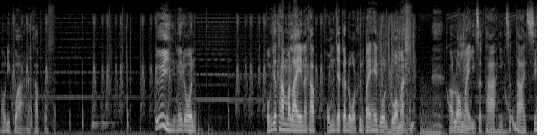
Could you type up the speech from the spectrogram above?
เอาดีกว่านะครับผมเอ้ย ไม่โดน ผมจะทำอะไรนะครับ ผมจะกระโดดขึ้นไปให้โดนตัวมัน เอาลองใหม่อีกสักทาอีกสักทาสิ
